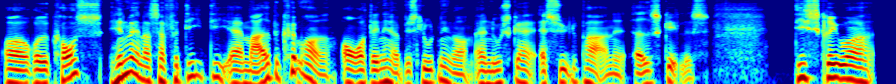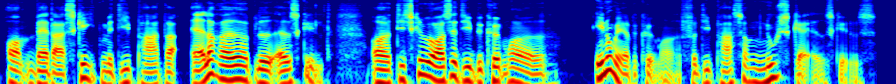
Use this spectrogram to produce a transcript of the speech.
Og Røde Kors henvender sig, fordi de er meget bekymrede over den her beslutning om, at nu skal asylparerne adskilles. De skriver om, hvad der er sket med de par, der allerede er blevet adskilt, og de skriver også, at de er bekymrede, endnu mere bekymrede for de par, som nu skal adskilles.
